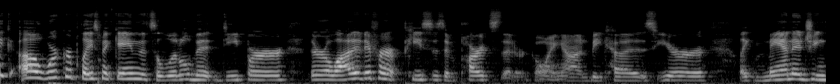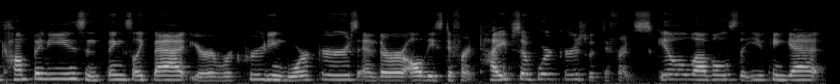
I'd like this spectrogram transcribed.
like a worker placement game that's a little bit deeper. There are a lot of different pieces and parts that are going on because you're like managing companies and things like that. You're recruiting workers and there are all these different types of workers with different skill levels that you can get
